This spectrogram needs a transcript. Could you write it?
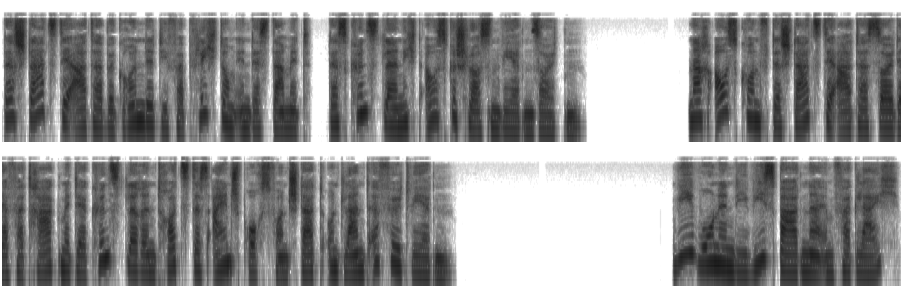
Das Staatstheater begründet die Verpflichtung indes damit, dass Künstler nicht ausgeschlossen werden sollten. Nach Auskunft des Staatstheaters soll der Vertrag mit der Künstlerin trotz des Einspruchs von Stadt und Land erfüllt werden. Wie wohnen die Wiesbadener im Vergleich?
